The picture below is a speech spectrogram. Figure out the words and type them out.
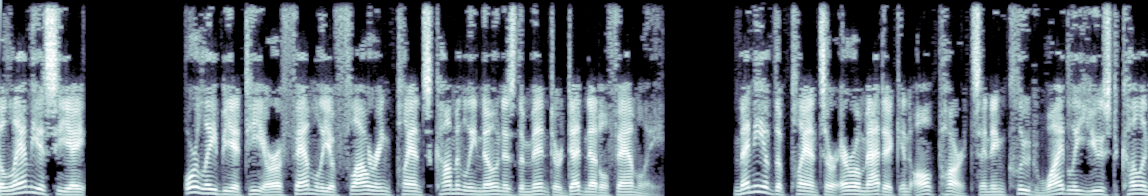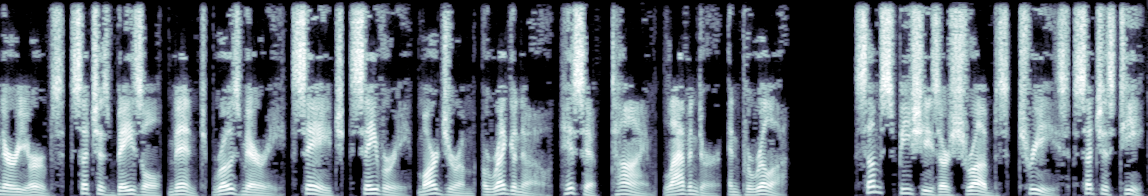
The Lamiaceae or Labiatae are a family of flowering plants commonly known as the mint or deadnettle family. Many of the plants are aromatic in all parts and include widely used culinary herbs, such as basil, mint, rosemary, sage, savory, marjoram, oregano, hyssop, thyme, lavender, and perilla. Some species are shrubs, trees such as teak,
